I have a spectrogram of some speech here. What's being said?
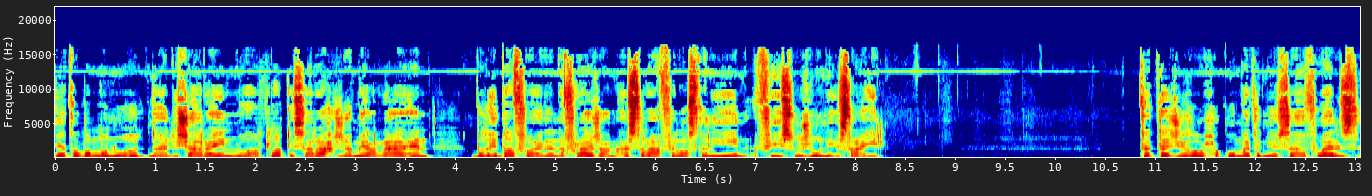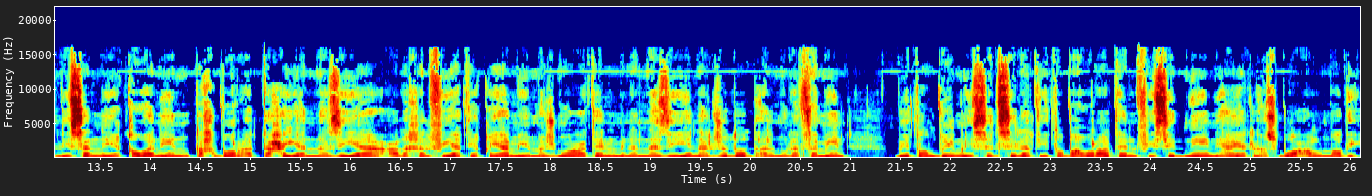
يتضمن هدنة لشهرين وإطلاق سراح جميع الرهائن بالإضافة إلى الإفراج عن أسرى فلسطينيين في سجون إسرائيل. تتجه حكومة نيو ساوث ويلز لسن قوانين تحظر التحية النازية على خلفية قيام مجموعة من النازيين الجدد الملثمين بتنظيم سلسلة تظاهرات في سيدني نهاية الأسبوع الماضي.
